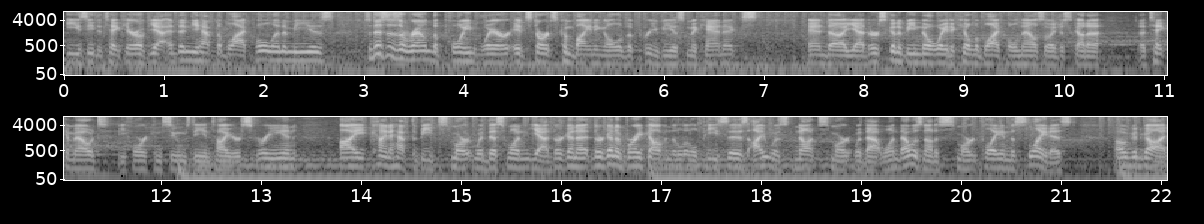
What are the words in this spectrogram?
easy to take care of. Yeah, and then you have the black hole enemies. So this is around the point where it starts combining all of the previous mechanics. And, uh, yeah, there's gonna be no way to kill the black hole now, so I just gotta uh, take him out before it consumes the entire screen. I kind of have to be smart with this one. Yeah, they're gonna they're gonna break off into little pieces. I was not smart with that one. That was not a smart play in the slightest. Oh, good God.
